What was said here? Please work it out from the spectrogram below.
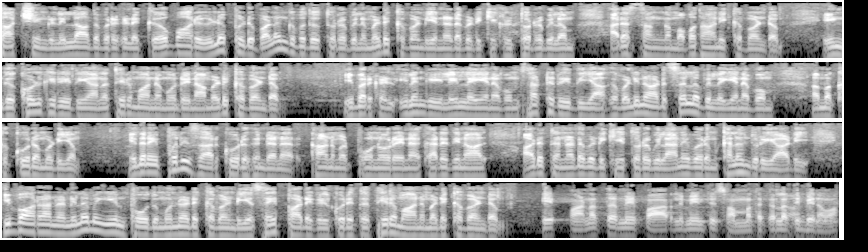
சாட்சியங்கள் இல்லாதவர்களுக்கு எவ்வாறு இழப்பீடு வழங்குவது தொடர்பிலும் எடுக்க வேண்டிய நடவடிக்கைகள் தொடர்பிலும் அரசாங்கம் அவதானிக்க வேண்டும். இங்கு கொள்கை ரீதியான தீர்மானம் ஒன்றை நாம் எடுக்க வேண்டும். இவர்கள் இலங்கையில் இல்லை எனவும் சட்ட ரீதியாக வெளிநாடு செல்லவில்லை எனவும் நமக்கு கூற முடியும். இதனை போலீசார் கூறுகின்றனர். காணாமற் போனோர் என கருதினால் அடுத்த நடவடிக்கை தொடர்பில் அனைவரும் கலந்துரையாடி இவ்வாறான நிலைமையின் போது முன்னெடுக்க வேண்டிய செயற்பாடுகள் குறித்து தீர்மானம் எடுக்க வேண்டும். வேண்டும். பணத்தை பார்லிமெண்ட் சம்மதக்கெல்லாம் திபினவா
